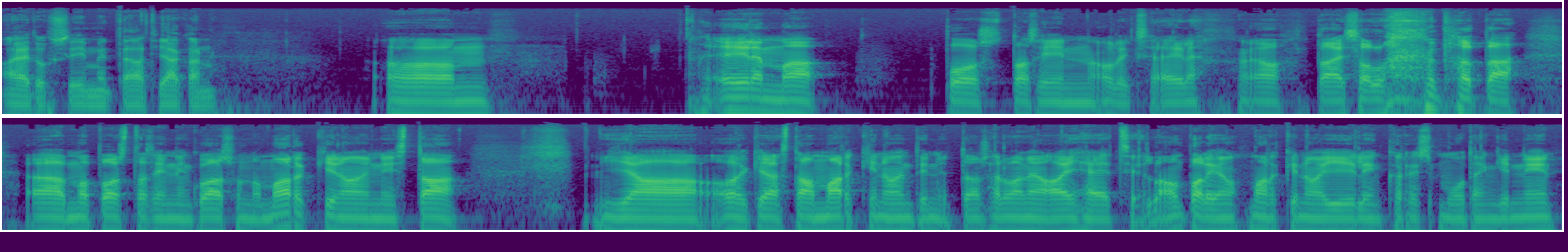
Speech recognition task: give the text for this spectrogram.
ajatuksia, mitä olet jakanut. Öö, eilen mä postasin, oliko se eilen, joo, taisi olla, tota, mä postasin niin kuin asunnon markkinoinnista, ja oikeastaan markkinointi nyt on sellainen aihe, että siellä on paljon markkinoijia linkkarissa muutenkin, niin,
